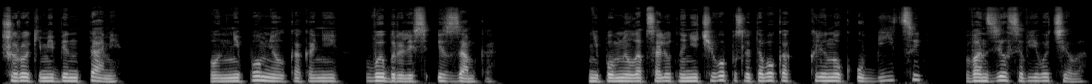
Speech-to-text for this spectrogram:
широкими бинтами. Он не помнил, как они выбрались из замка не помнил абсолютно ничего после того, как клинок убийцы вонзился в его тело.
